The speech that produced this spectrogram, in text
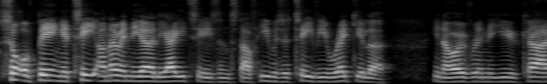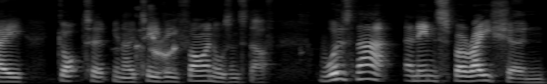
sort of being a T, I know in the early 80s and stuff, he was a TV regular, you know, over in the UK, got to, you know, That's TV right. finals and stuff. Was that an inspiration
